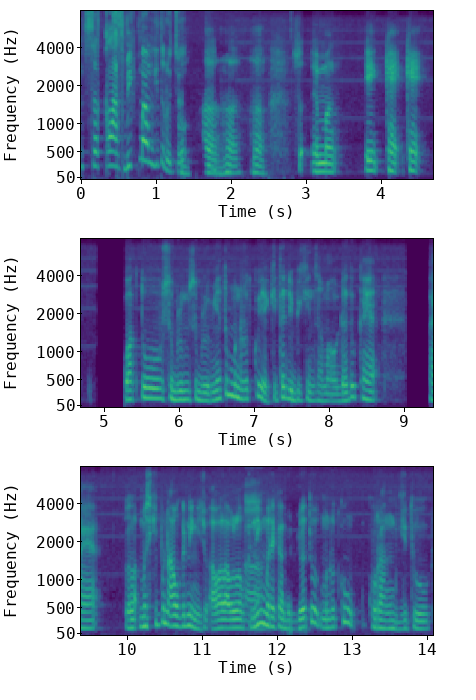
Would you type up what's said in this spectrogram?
sekelas Big Mom gitu loh Cuk hah. So, emang eh, kayak kayak waktu sebelum-sebelumnya tuh menurutku ya kita dibikin sama Oda tuh kayak kayak meskipun awakening Cuk, awal-awal awakening Ah. mereka berdua tuh menurutku kurang begitu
